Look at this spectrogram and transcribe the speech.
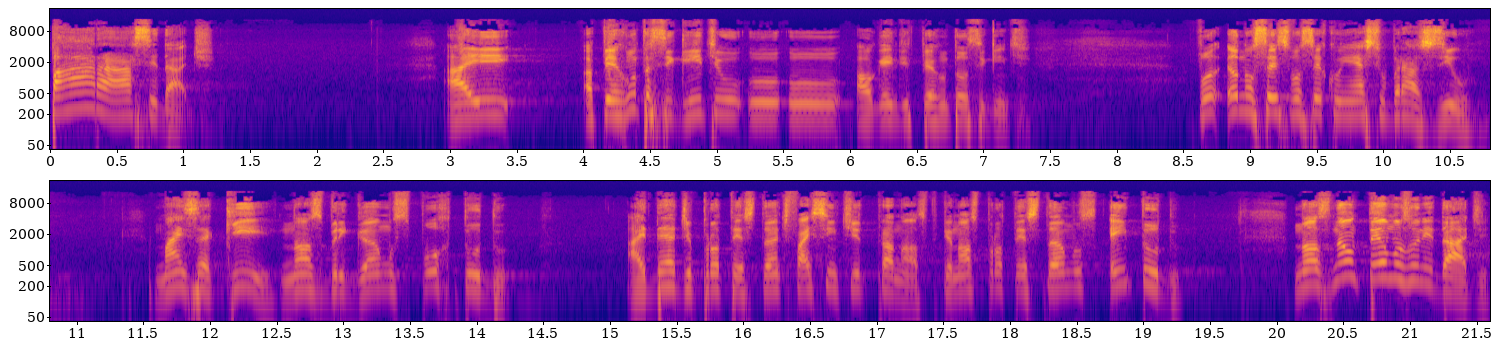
para a cidade. Aí, a pergunta seguinte, o, o, o, alguém perguntou o seguinte: eu não sei se você conhece o Brasil, mas aqui nós brigamos por tudo. A ideia de protestante faz sentido para nós, porque nós protestamos em tudo. Nós não temos unidade.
